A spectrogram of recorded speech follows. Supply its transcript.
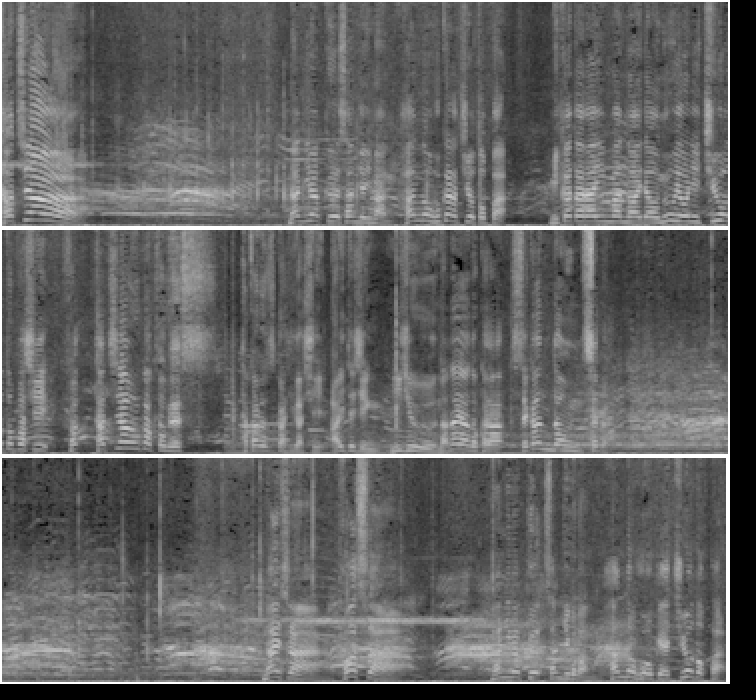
タッチダウン。ランニバック32番。ハンドオフから中央突破。味方ラインマンの間を縫うように中央突破しタッチダウンを獲得です。宝塚東相手陣27ヤードからセカンドダウン7ナイスランファーストダウンランニバック35番ハンドオフを受け中央突破。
